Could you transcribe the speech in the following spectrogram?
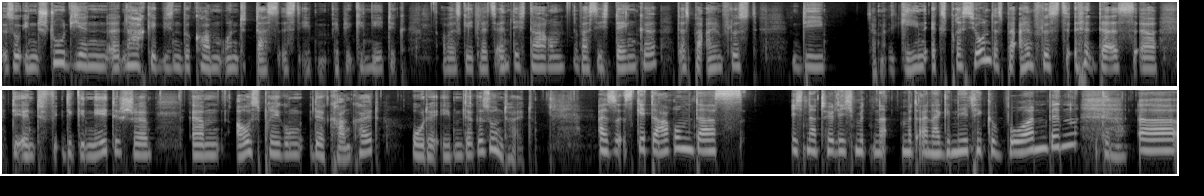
so in Studien äh, nachgewiesen bekommen und das ist eben Epigenetik. Aber es geht letztendlich darum, was ich denke, das beeinflusst die sag mal, Genexpression, das beeinflusst das, äh, die, die genetische ähm, Ausprägung der Krankheit oder eben der Gesundheit. Also es geht darum, dass ich natürlich mit, mit einer Genetik geboren bin. Genau. Äh,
